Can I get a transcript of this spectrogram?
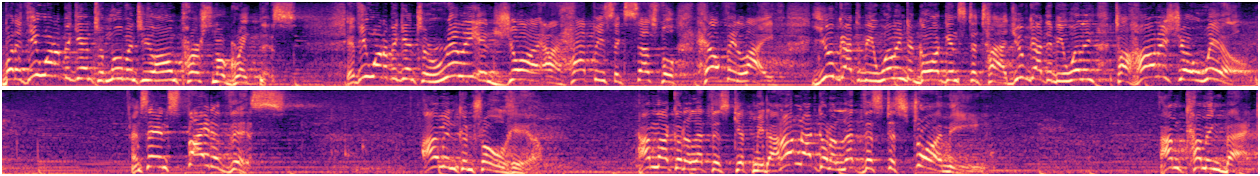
But if you want to begin to move into your own personal greatness, if you want to begin to really enjoy a happy, successful, healthy life, you've got to be willing to go against the tide. You've got to be willing to harness your will and say, in spite of this, I'm in control here. I'm not going to let this get me down. I'm not going to let this destroy me. I'm coming back.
